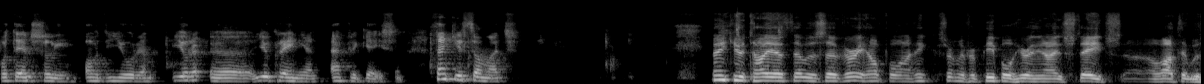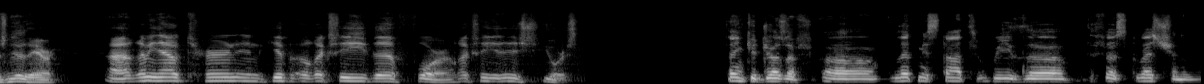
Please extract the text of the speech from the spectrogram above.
potentially of the Euro, Euro, uh, Ukrainian application. Thank you so much. Thank you, Tarja. That was uh, very helpful. And I think certainly for people here in the United States, a lot that was new there. Uh, let me now turn and give Alexey the floor. Alexey, it is yours. Thank you, Joseph. Uh, let me start with uh, the first question,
